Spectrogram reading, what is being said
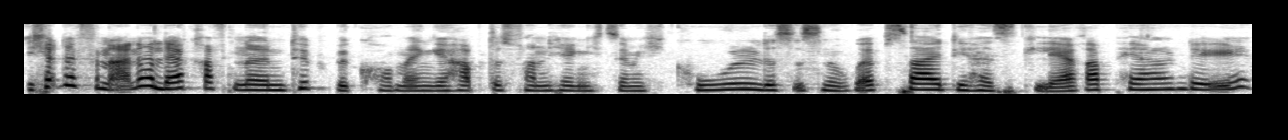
Ich hatte von einer Lehrkraft einen Tipp bekommen gehabt, das fand ich eigentlich ziemlich cool. Das ist eine Website, die heißt lehrerperlen.de.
